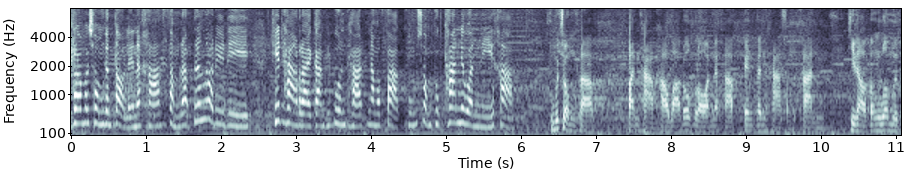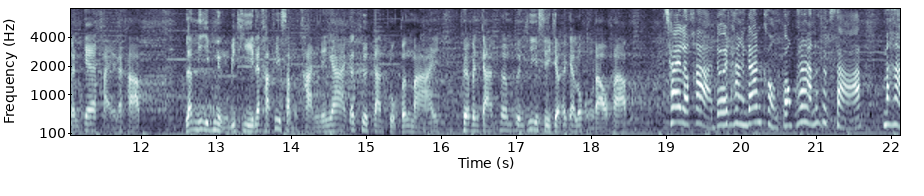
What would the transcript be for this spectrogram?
เรามาชมกันต่อเลยนะคะสำหรับเรื่องราวดีๆ ที่ทางรายการพิบูลทัศน์นำมาฝากคุณผู้ชมทุกท่านในวันนี้ค่ะ คุณผู้ชมครับ ปัญหาภาวะโลกร้อนนะครับ เป็นปัญหาสำคัญ ที่เราต้องร่วมมือกันแก้ไขนะครับ และมีอีกหนึ่งวิธีนะครับที่สำคัญง่าย ๆ ก็คือการปลูกต้นไม้ เพื่อเป็นการเพิ่มพื้นที่สีเขียวให้แก่โลกของเราครับใช่แล้วค่ะ โดยทางด้านของกองพัฒนานักศึกษา มหา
